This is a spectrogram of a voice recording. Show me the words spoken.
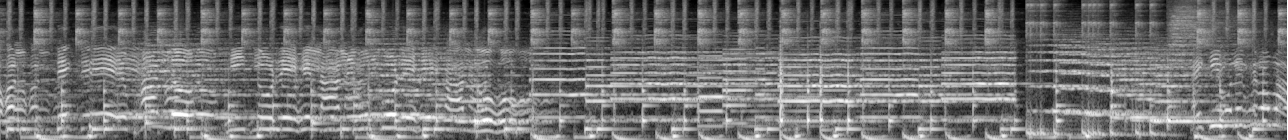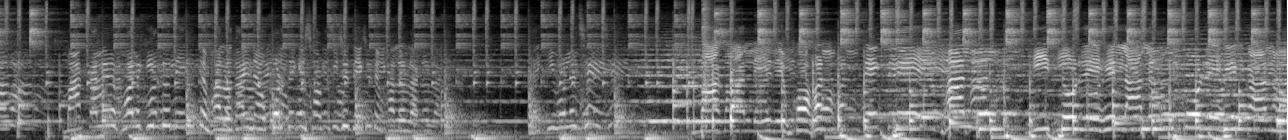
মহল দেখতে ভালো, ভিতরে লাল, উপরে কালো। কি বলেছে বাবা? মা কালের ঘর কিন্তু দেখতে ভালো, তাই না? উপর থেকে সবকিছু দেখতে ভালো লাগে। কি বলেছে? মা ফল ঘর দেখতে ভালো, ভিতরে লাল, উপরে কালো।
